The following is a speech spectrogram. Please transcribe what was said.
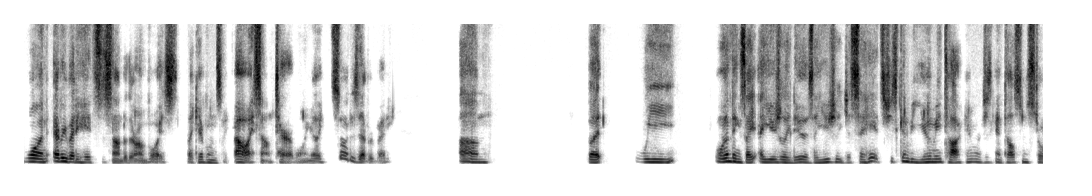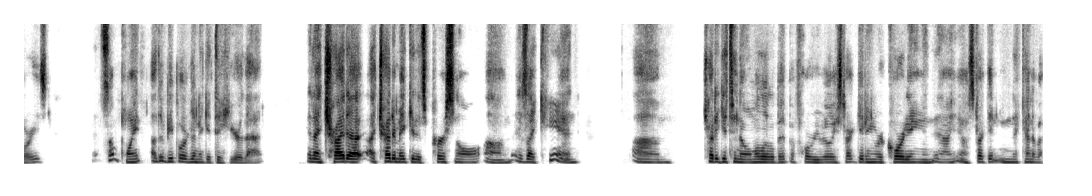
one everybody hates the sound of their own voice like everyone's like oh i sound terrible and you're like so does everybody um but we one of the things I, I usually do is i usually just say hey it's just going to be you and me talking we're just going to tell some stories at some point other people are going to get to hear that and I try to I try to make it as personal um, as I can. Um, try to get to know them a little bit before we really start getting recording and uh, you know start getting the kind of a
